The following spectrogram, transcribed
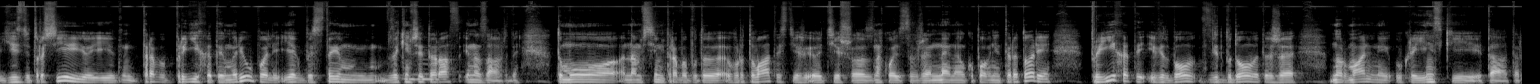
їздять Росією, і треба приїхати в Маріуполь і якби з тим закінчити раз і назавжди. Тому нам всім треба буде гуртуватись, ті, ті, що знаходяться вже не на окупованій території, приїхати і відбу- відбудовувати вже нормальний український театр.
